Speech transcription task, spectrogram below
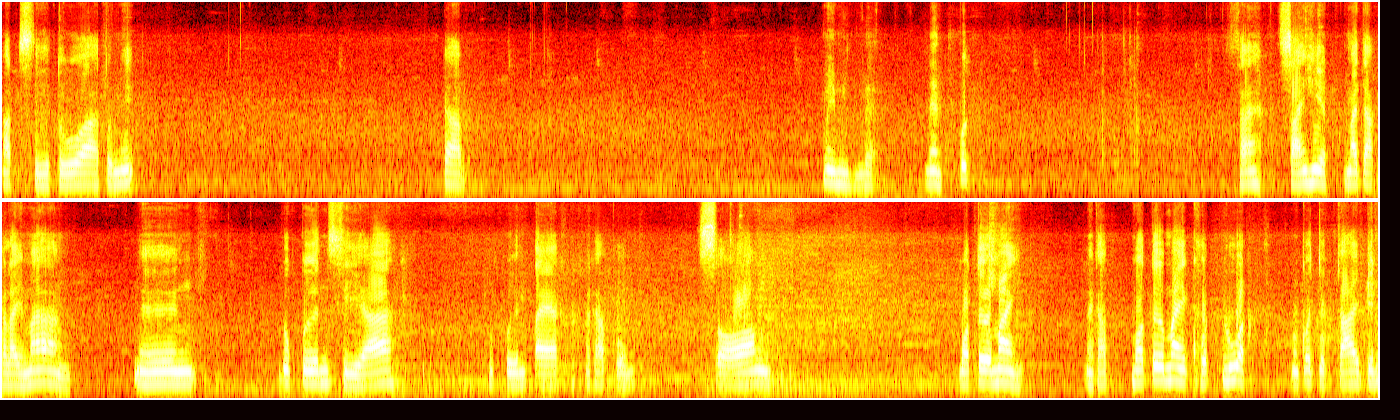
น็อตสี่ตัวตรงนี้กับไม่หมุนเลยแน่นปึ๊กสาสาเหตุมาจากอะไรบ้างหนึ่งลูกปืนเสีย ลูกปืนแตกนะครับผม สองมอเตอร์ไหมนะครับ มอเตอร์ไหมขดลวด มันก็จะกลายเป็น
